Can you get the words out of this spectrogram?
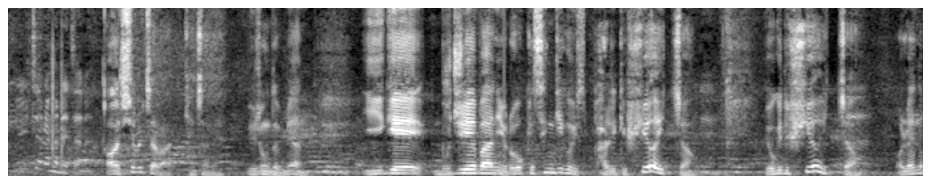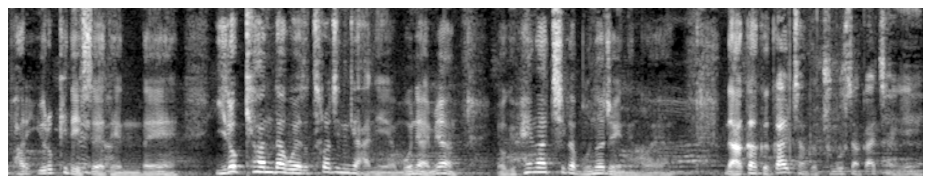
11자를 하네잖아. 아 11자 맞 괜찮아요 이 정도면 이게 무지의 반이 이렇게 생기고 있, 발이 이렇게 휘어 있죠. 여기도 휘어 있죠. 원래는 발이 이렇게 돼 있어야 되는데 이렇게 한다고 해서 틀어지는 게 아니에요. 뭐냐면 여기 횡하치가 무너져 있는 거예요. 근데 아까 그 깔창 그 중국산 깔창이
